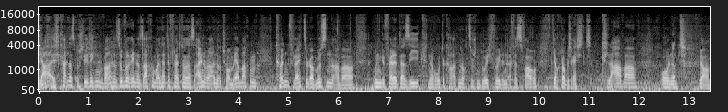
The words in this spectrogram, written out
Ja, ich kann das bestätigen. War eine souveräne Sache. Man hätte vielleicht noch das ein oder andere Tor mehr machen können, vielleicht sogar müssen, aber ungefährdeter Sieg, eine rote Karte noch zwischendurch für den FSV, die auch, glaube ich, recht klar war. Und ja,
